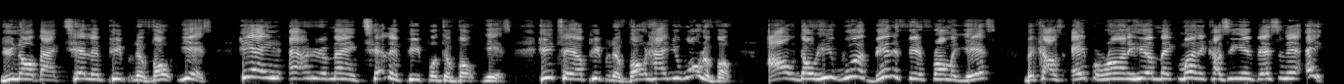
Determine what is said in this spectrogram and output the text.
You know, by telling people to vote yes. He ain't out here, man, telling people to vote yes. He tell people to vote how you want to vote. Although he would benefit from it, yes because April Ron he'll make money because he investing in APE.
